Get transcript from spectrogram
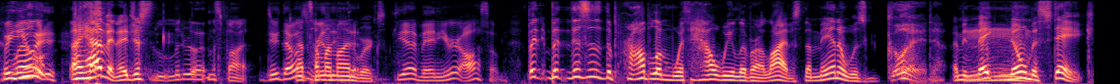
But Well, you, I haven't. I just literally on the spot. dude, that was That's how my mind that- works. Yeah, man, you're awesome. But but this is the problem with how we live our lives. The manna was good. I mean, make no mm. mistake.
